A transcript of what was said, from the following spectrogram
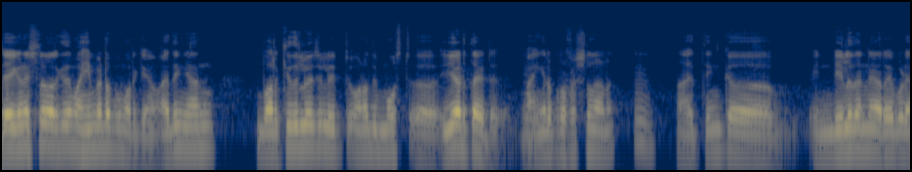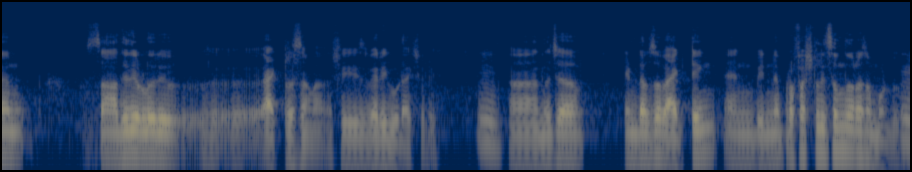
ജയഗണേഷിൽ വർക്ക് ചെയ്ത മഹിമയുടെ ഒപ്പം വർക്ക് ചെയ്യാം. ഐ തിങ്ക് ഞാൻ വർക്ക് ചെയ്തതിൽ വെച്ചാൽ ഏറ്റവും വൺ ഓഫ് ദി മോസ്റ്റ് ഈ അടുത്തായിട്ട് ഭയങ്കര പ്രൊഫഷണൽ ആണ്. ഐ തിങ്ക് ഇന്ത്യയിൽ തന്നെ അറിയപ്പെടാൻ സാധ്യതയുള്ളൊരു ആക്ട്രസ് ആണ്. She is very good actually എന്ന് വെച്ചാൽ in terms of acting and പിന്നെ പ്രൊഫഷണലിസം എന്ന് പറയുന്ന സംഭവം ഉണ്ടല്ലോ.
